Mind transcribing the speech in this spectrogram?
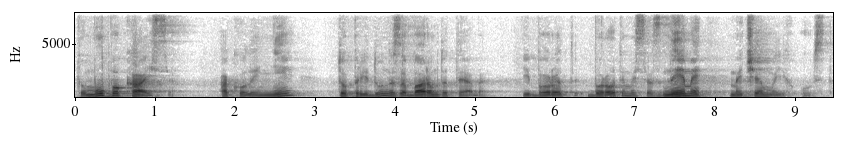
Тому покайся, а коли ні, то прийду незабаром до тебе і борот- боротимуся з ними мечем моїх уст.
